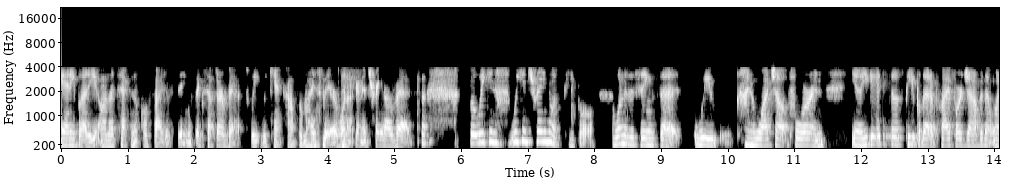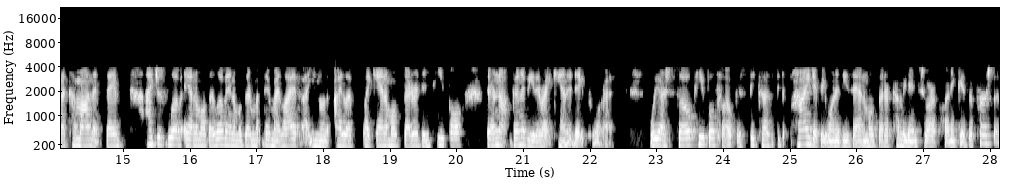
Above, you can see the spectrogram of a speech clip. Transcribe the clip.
anybody on the technical side of things, except our vets. We we can't compromise there. We're not going to train our vets, but we can we can train those people. One of the things that we kind of watch out for, and you know, you get those people that apply for a job and that want to come on that say, "I just love animals. I love animals. They're my, they're my life. You know, I love like animals better than people." They're not going to be the right candidate for us. We are so people focused because behind every one of these animals that are coming into our clinic is a person.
